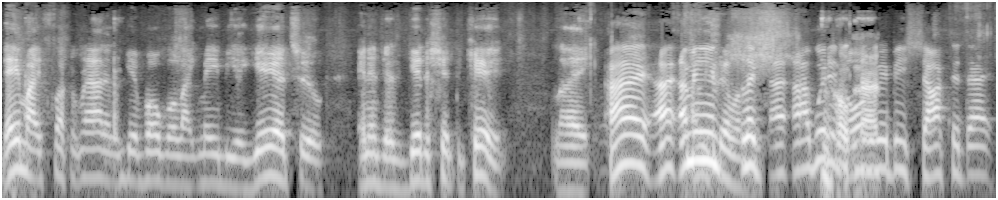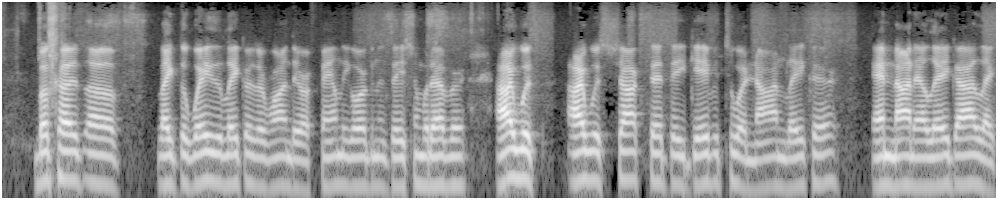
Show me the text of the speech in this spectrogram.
They might fuck around and give Vogel like maybe a year or two, and then just get the shit to Kidd. Like I, I, I mean, like I, I wouldn't all the be shocked at that because of like the way the Lakers are run. They're a family organization, whatever. I was I was shocked that they gave it to a non-Laker and non-LA guy. Like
